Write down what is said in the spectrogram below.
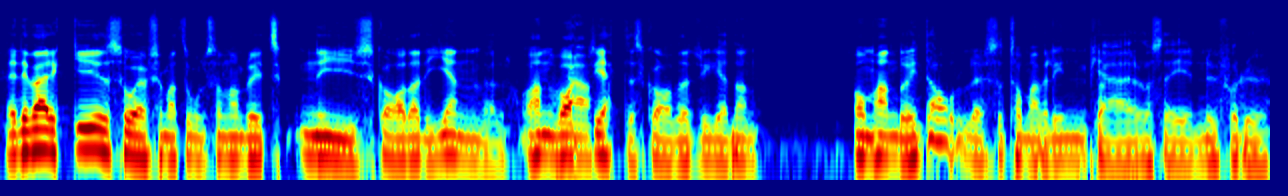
Nej, det verkar ju så eftersom att Olsson har blivit nyskadad igen väl, och han varit Ja. jätteskadad redan. Om han då inte håller så tar man väl in Pierre och säger nu får du,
